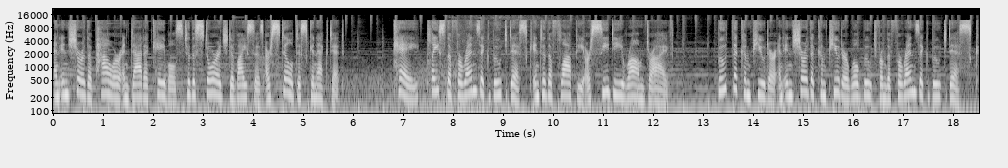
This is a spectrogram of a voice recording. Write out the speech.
and ensure the power and data cables to the storage devices are still disconnected. K. Place the forensic boot disk into the floppy or CD-ROM drive. Boot the computer and ensure the computer will boot from the forensic boot disk.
